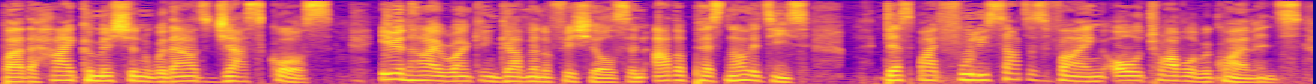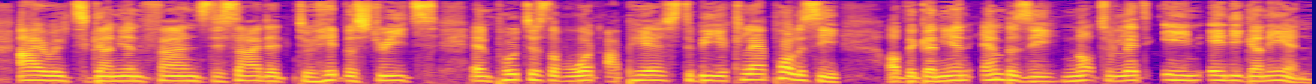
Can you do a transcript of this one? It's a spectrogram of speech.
by the High Commission without just cause. Even high-ranking government officials and other personalities Despite fully satisfying all travel requirements, irate Ghanaian fans decided to hit the streets in protest of what appears to be a clear policy of the Ghanaian embassy not to let in any Ghanaian.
